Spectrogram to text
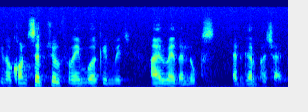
you know, conceptual framework in which Ayurveda looks at Garbhachari.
